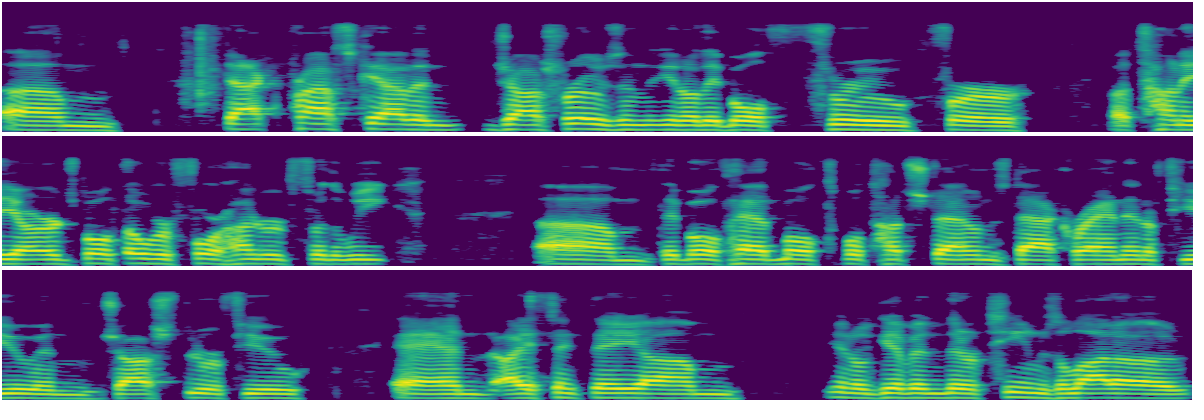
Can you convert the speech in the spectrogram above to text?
Um, Dak Prescott and Josh Rosen. You know, they both threw for a ton of yards, both over 400 for the week. Um, they both had multiple touchdowns. Dak ran in a few, and Josh threw a few. And I think they um, you know, given their teams a lot of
